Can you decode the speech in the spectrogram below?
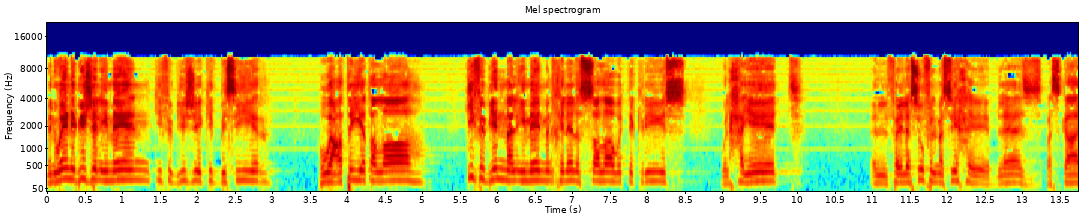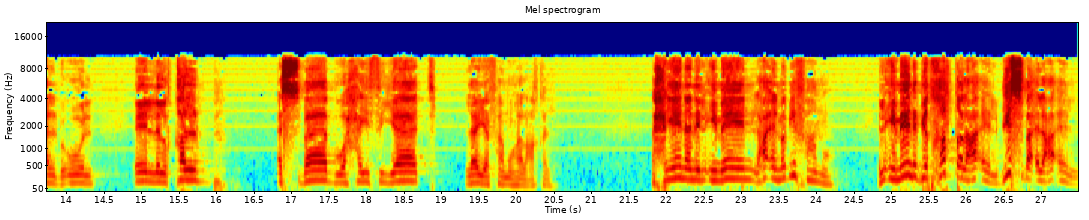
من وين بيجي الإيمان؟ كيف بيجي؟ كيف بيصير؟ هو عطية الله. كيف بينمى الإيمان من خلال الصلاة والتكريس والحياة؟ الفيلسوف المسيحي بلاز باسكال بيقول إيه للقلب أسباب وحيثيات لا يفهمها العقل. أحيانا الإيمان العقل ما بيفهمه. الإيمان بيتخطى العقل بيسبق العقل.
